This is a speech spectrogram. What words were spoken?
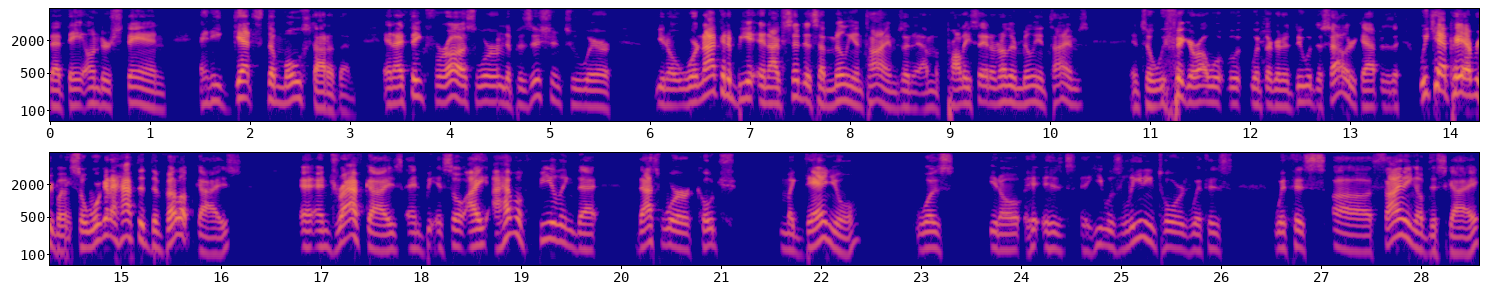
that they understand and he gets the most out of them. And I think for us, we're in the position to where, you know, we're not going to be, and I've said this a million times, and I'm probably saying another million times until we figure out what, what, they're going to do with the salary cap is that we can't pay everybody. So we're going to have to develop guys and, and draft guys. And, be, so I, I have a feeling that that's where Coach McDaniel was, you know, his, he was leaning towards with his, with his uh, signing of this guy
